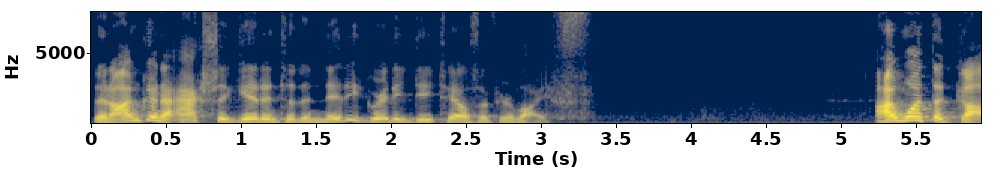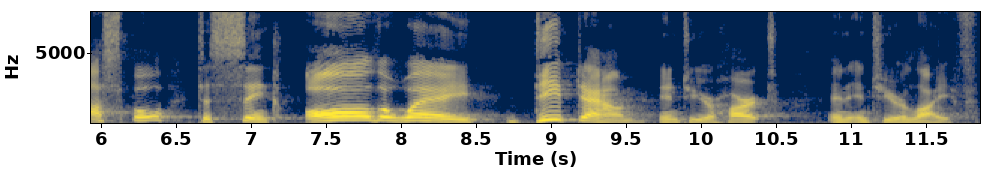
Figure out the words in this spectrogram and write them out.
then I'm going to actually get into the nitty gritty details of your life. I want the gospel to sink all the way deep down into your heart and into your life.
